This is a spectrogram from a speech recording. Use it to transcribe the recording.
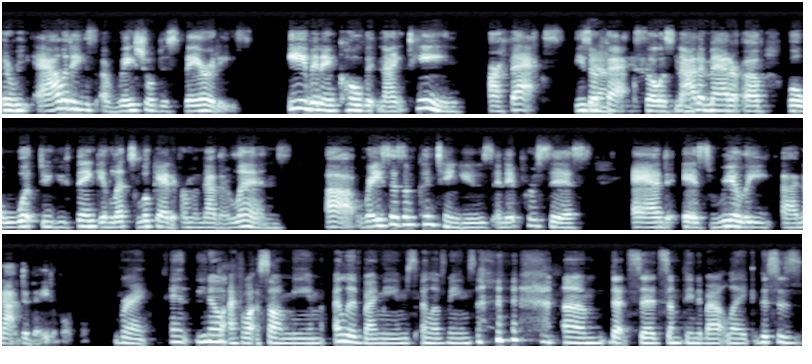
The realities of racial disparities, even in COVID 19, are facts. These Yeah. are facts. So it's not a matter of, well, what do you think? And let's look at it from another lens. Uh, racism continues and it persists and it's really uh, not debatable. Right. And you know, I saw a meme. I live by memes. I love memes. um, that said something about like this is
